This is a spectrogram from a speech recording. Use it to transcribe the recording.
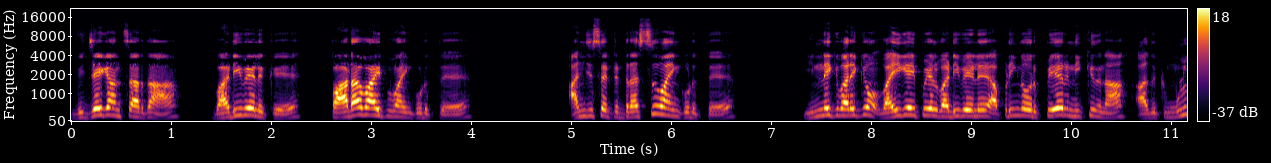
விஜயகாந்த் சார் தான் வடிவேலுக்கு பட வாய்ப்பு வாங்கி கொடுத்து அஞ்சு செட்டு ட்ரெஸ்ஸு வாங்கி கொடுத்து இன்னைக்கு வரைக்கும் வைகை புயல் வடிவேலு அப்படிங்கிற ஒரு பேர் நிற்குதுன்னா அதுக்கு முழு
